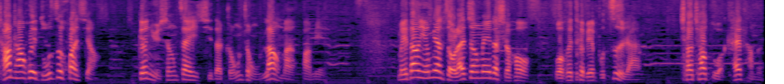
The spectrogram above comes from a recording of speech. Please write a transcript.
常常会独自幻想跟女生在一起的种种浪漫画面。每当迎面走来争妹的时候，我会特别不自然，悄悄躲开他们，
